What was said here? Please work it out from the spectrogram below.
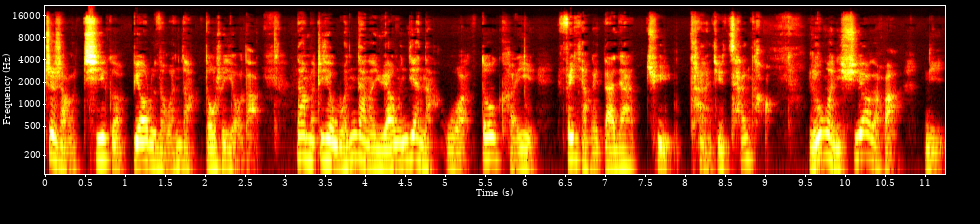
至少七个标准的文档都是有的。那么这些文档的原文件呢，我都可以分享给大家去看去参考。如果你需要的话，你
